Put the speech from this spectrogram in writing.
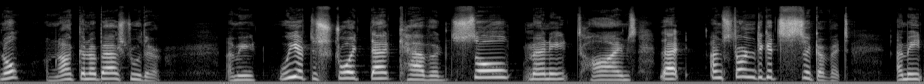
No, I'm not gonna bash through there. I mean, we have destroyed that cabin so many times that I'm starting to get sick of it. I mean...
